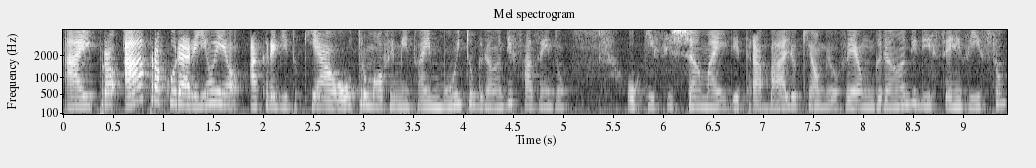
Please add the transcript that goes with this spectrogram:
Aí pro, a procurariam, e eu acredito que há outro movimento aí muito grande, fazendo o que se chama aí de trabalho, que ao meu ver é um grande de serviço,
